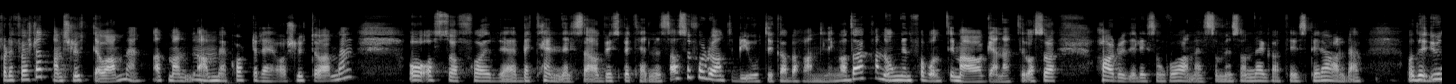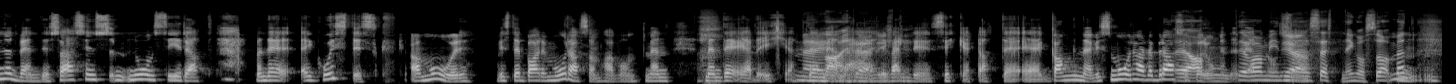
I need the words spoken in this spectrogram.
for det første at man slutter å amme. At man mm. ammer kortere og slutter å amme. Og også for uh, betennelser og brystbetennelser. Så får du antibiotikabehandling, og da kan ungen få vondt i magen etter, og så har du det liksom gående som en sånn negativ spiral. Da. Og det er mm. unødvendig. Så jeg syns noen sier at men det er egoistisk av mor hvis det er bare mora som har vondt, men, men det er det ikke. Nei, det mener jeg det veldig sikkert at det er gagne. Hvis mor har det bra, så får ungen det bedre. Det var min ja. setning også. Men, mm.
